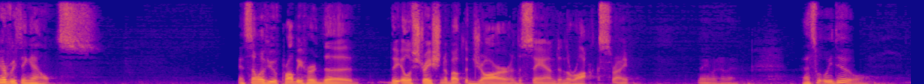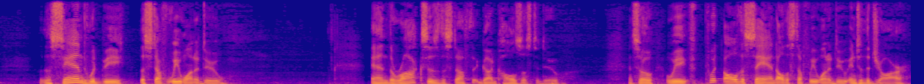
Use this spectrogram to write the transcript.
everything else. And some of you have probably heard the, the illustration about the jar, and the sand, and the rocks, right? Anyone heard that? That's what we do. The sand would be the stuff we want to do, and the rocks is the stuff that God calls us to do. And so we put all the sand, all the stuff we want to do, into the jar,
